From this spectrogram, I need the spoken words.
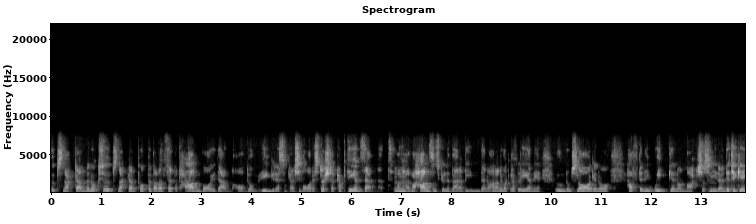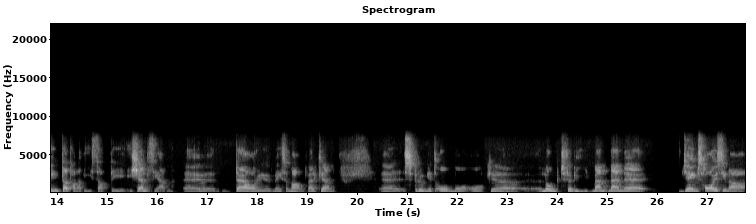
uppsnackad men också uppsnackad på, på ett annat sätt att han var ju den av de yngre som kanske var det största kaptensämnet. Mm. Att det var han som skulle bära binden och han hade varit kapten i ungdomslagen och haft den i Wiggen någon match och så mm. vidare. Mm. Det tycker jag inte att han har visat i, i Chelsea än. Eh, där har ju Mason Mount verkligen eh, sprungit om och, och mm. eh, långt förbi. Men, men eh, James har ju sina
